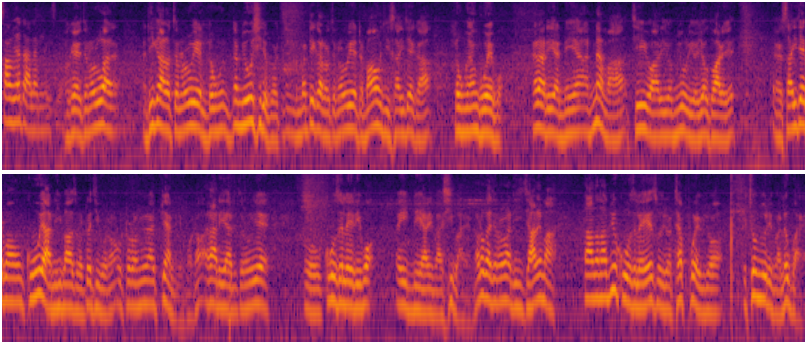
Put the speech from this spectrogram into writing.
ဆောင်ရွက်တာလည်းမသိဘူးဟုတ်ကဲ့ကျွန်တော်တို့က အဓိကတော့ကျွန်တော်တို့ရဲ့လုံတစ်မျိုးရှိတယ်ပေါ့နံပါတ်1ကတော့ကျွန်တော်တို့ရဲ့ဓမ္မအောင်ကြီးစာကြီးတက်ကလုပ်ငန်းခွဲပေါ့အဲ့ဒါတွေကနေရာအနှံ့မှာခြေရွာတွေရောမြို့တွေရောရောက်သွားတယ်အဲစာကြီးတက်ပေါင်း900နီးပါးဆိုတော့တွက်ကြည့်ပေါ့နော်တော်တော်များများပြန့်နေပေါ့နော်အဲ့ဒါတွေကကျွန်တော်တို့ရဲ့ဟိုကိုယ်စလဲတွေပေါ့အဲ့ဒီနေရာတွေမှာရှိပါတယ်နောက်တော့ကကျွန်တော်တို့ကဒီဂျားထဲမှာသာသနာပြုကိုယ်စလဲဆိုပြီးတော့ထပ်ဖွဲ့ပြီးတော့တချို့မြို့တွေမှာလုပ်ပါတယ်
